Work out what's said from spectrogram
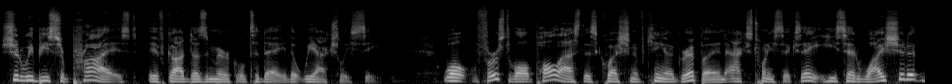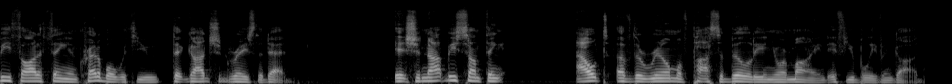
should we be surprised if God does a miracle today that we actually see? Well, first of all, Paul asked this question of King Agrippa in Acts 26 8. He said, Why should it be thought a thing incredible with you that God should raise the dead? It should not be something out of the realm of possibility in your mind if you believe in God.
